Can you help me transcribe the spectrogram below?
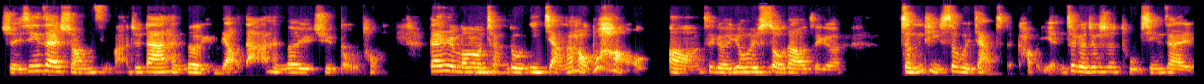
水星在双子嘛，就大家很乐于表达，嗯、很乐于去沟通，但是某种程度，你讲的好不好？啊、嗯，这个又会受到这个整体社会价值的考验。这个就是土星在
